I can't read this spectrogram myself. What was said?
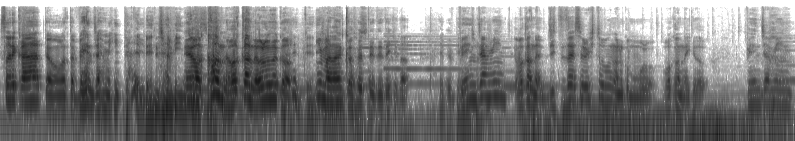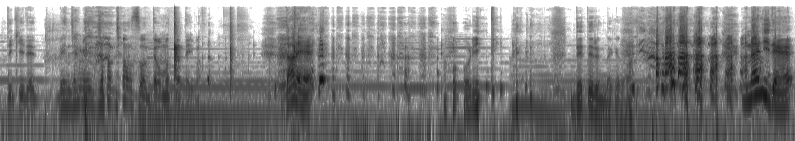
それかなって思ったベンジャミンって誰？ベンジャミン・ジえョンソン。わかんないわかんない。俺もなんか誰？ベンジャミン今なんか降って出てきた。誰？ベンジャミン。わかんない。実在する人なのかもわかんないけどベンジャミンって聞いてベンジャミン・ジョンジョンソンって思っちゃった今。誰？オリンピック。出てるんだけど。何で？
